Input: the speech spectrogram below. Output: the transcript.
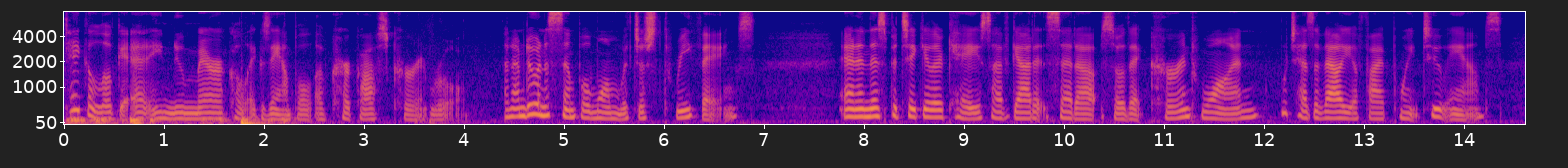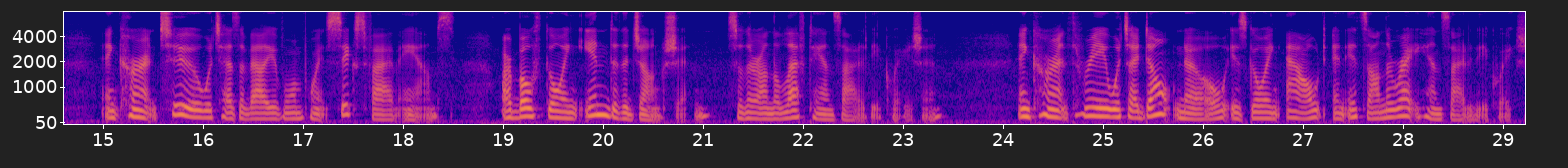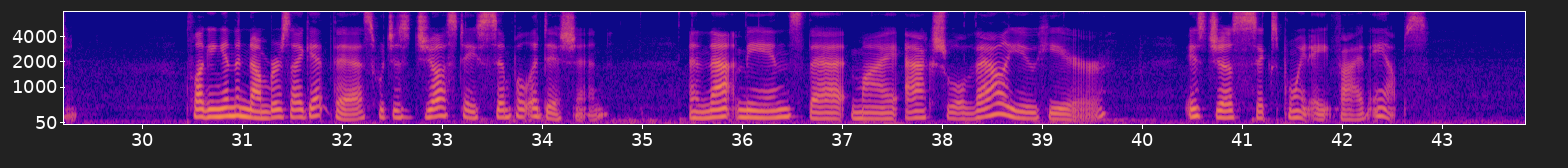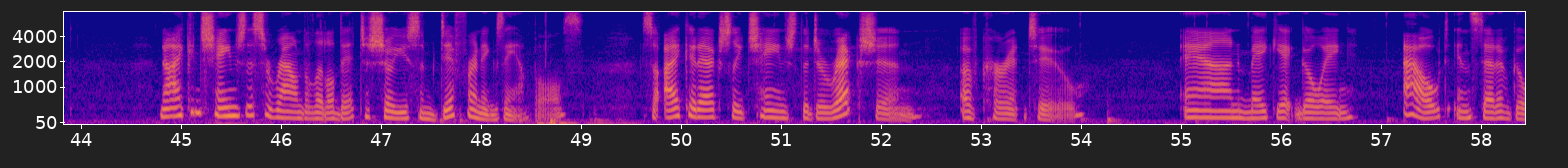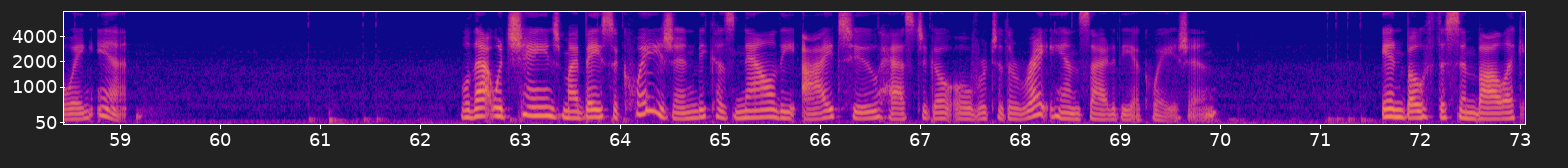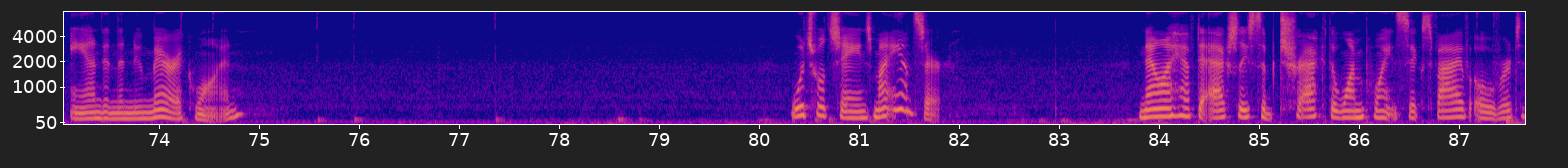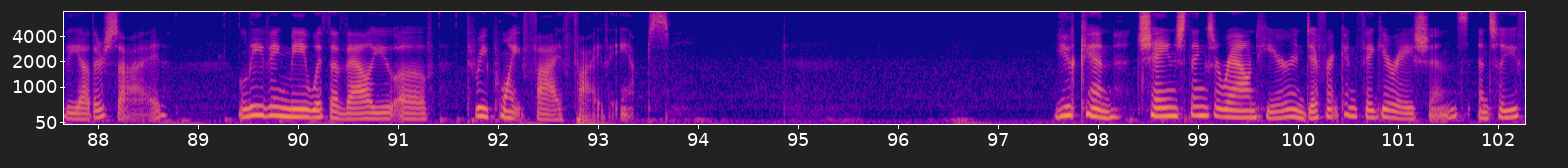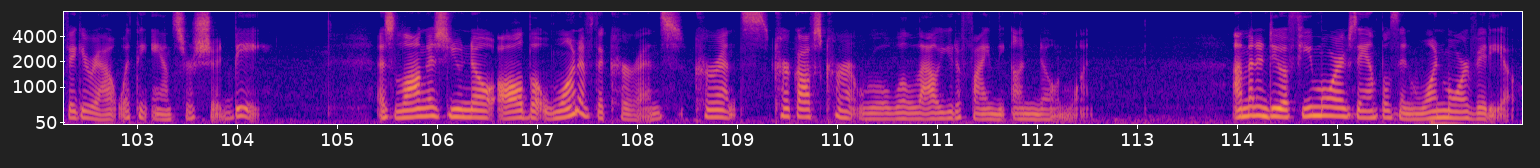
take a look at a numerical example of Kirchhoff's current rule. And I'm doing a simple one with just three things. And in this particular case, I've got it set up so that current 1, which has a value of 5.2 amps, and current 2, which has a value of 1.65 amps, are both going into the junction, so they're on the left-hand side of the equation. And current 3, which I don't know, is going out, and it's on the right-hand side of the equation. Plugging in the numbers, I get this, which is just a simple addition. And that means that my actual value here is just 6.85 amps. Now I can change this around a little bit to show you some different examples. So I could actually change the direction of current 2 and make it going out instead of going in. Well, that would change my base equation because now the I2 has to go over to the right-hand side of the equation in both the symbolic and in the numeric one. which will change my answer. Now I have to actually subtract the 1.65 over to the other side, leaving me with a value of 3.55 amps. You can change things around here in different configurations until you figure out what the answer should be. As long as you know all but one of the currents, currents Kirchhoff's current rule will allow you to find the unknown one. I'm going to do a few more examples in one more video.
